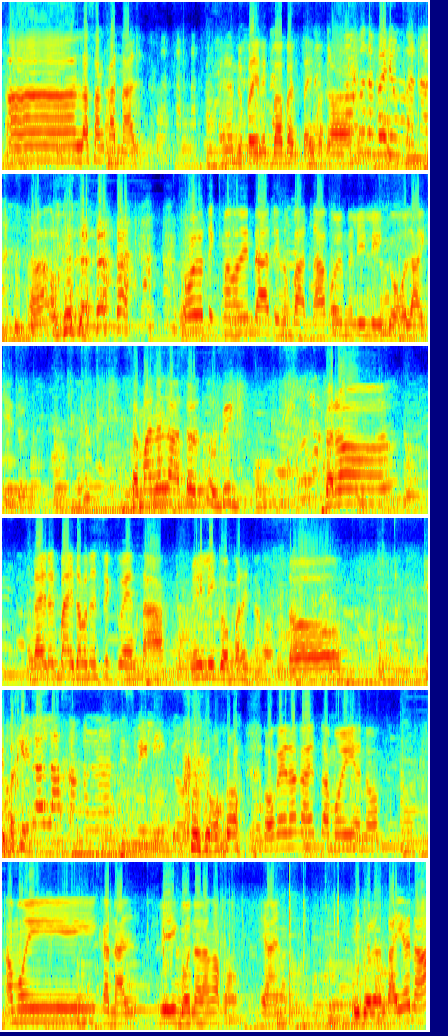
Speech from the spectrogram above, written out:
Ah, lasang kanal. Ay, nandun pa yung nagbabantay. Baka... Tama na ba yung kanal? Ah, Oo, natikman ko na yung dati nung bata ako, naliligo ko lagi doon. Sama ng lasa ng tubig. Pero, dahil nagbayad ako ng 50, may ligo pa rin ako. So, kita Okay, kita. lalasa ka na at least may ligo. okay lang kahit amoy ano, amoy kanal, ligo na lang ako. Yan. Ligo lang tayo, no?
